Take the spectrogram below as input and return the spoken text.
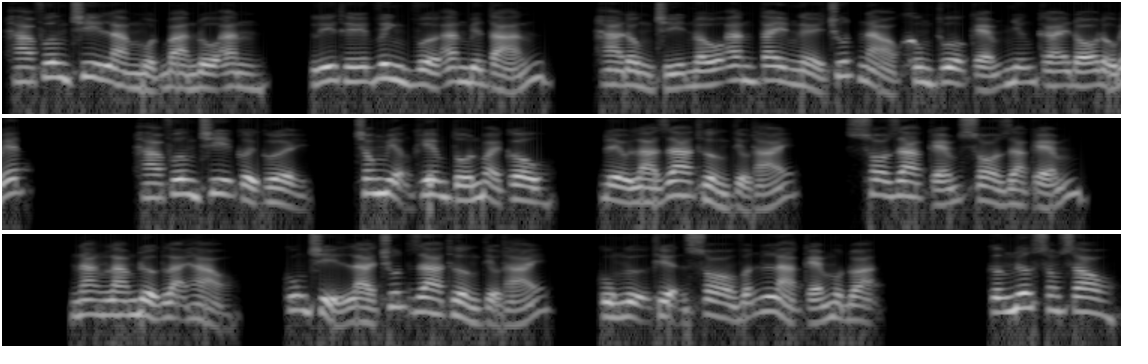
Hà Phương Chi làm một bàn đồ ăn, Lý Thế Vinh vừa ăn biên tán, Hà đồng chí nấu ăn tay nghề chút nào không thua kém những cái đó đầu bếp. Hà Phương Chi cười cười, trong miệng khiêm tốn vài câu, đều là gia thường tiểu thái, so ra kém so ra kém. Nàng làm được lại hảo, cũng chỉ là chút ra thường tiểu thái, cùng ngự thiện so vẫn là kém một đoạn. Cơm nước xong sau,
